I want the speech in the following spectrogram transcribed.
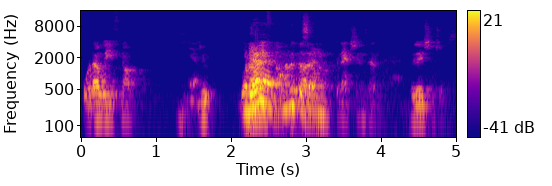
what are we if not Yeah. you? What are we Yeah, if not with 100%. our own connections and relationships?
